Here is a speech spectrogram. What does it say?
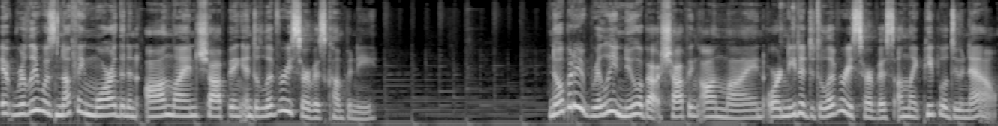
it really was nothing more than an online shopping and delivery service company. Nobody really knew about shopping online or needed a delivery service unlike people do now.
